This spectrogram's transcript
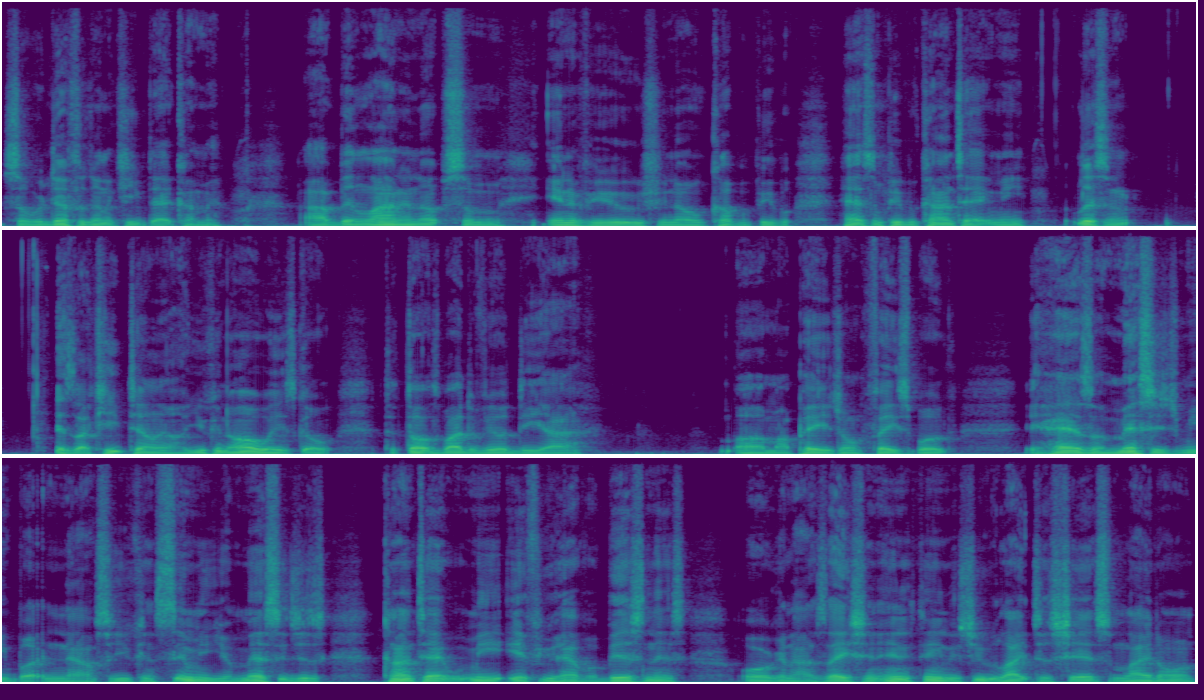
So we're definitely to keep that coming. I've been lining up some interviews, you know, a couple people had some people contact me. Listen, as I keep telling y'all, you can always go to Thoughts by DeVille DI, uh, my page on Facebook. It has a message me button now, so you can send me your messages, contact me if you have a business, organization, anything that you'd like to shed some light on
